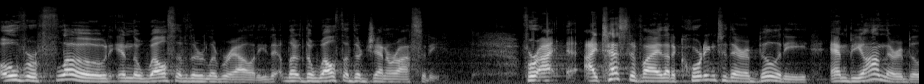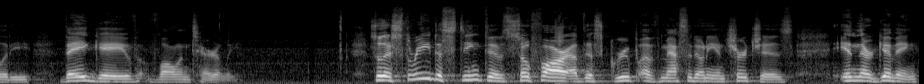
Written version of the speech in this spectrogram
overflowed in the wealth of their liberality, the, wealth of their generosity. For I, I testify that according to their ability and beyond their ability, they gave voluntarily. So there's three distinctives so far of this group of Macedonian churches in their giving.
